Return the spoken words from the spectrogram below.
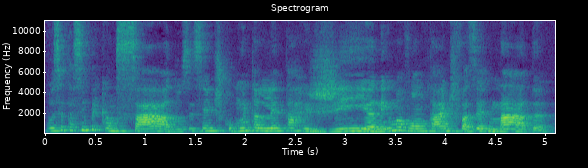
Você está sempre cansado, se sente com muita letargia, nenhuma vontade de fazer nada.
